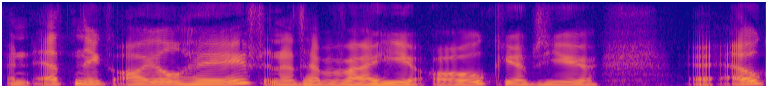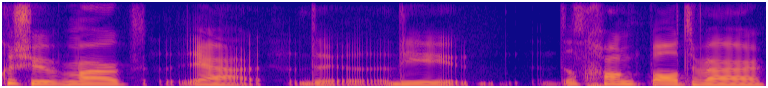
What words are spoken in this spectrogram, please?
een ethnic aisle heeft. En dat hebben wij hier ook. Je hebt hier eh, elke supermarkt, ja, de, die, dat gangpad waar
